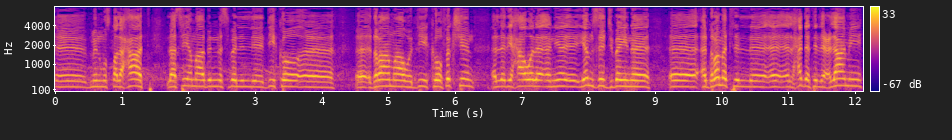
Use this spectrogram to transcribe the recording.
آه، من مصطلحات لا سيما بالنسبة لل docu آه، drama وال docu fiction الذي حاول أن يمزج بين الدراما الحدث الإعلامي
